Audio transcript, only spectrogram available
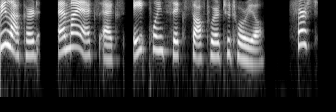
Relacart MIXX 8.6 software tutorial. First,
